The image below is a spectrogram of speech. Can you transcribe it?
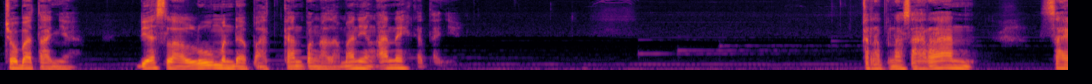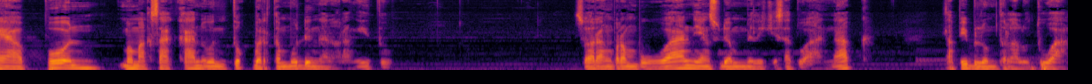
Coba tanya, dia selalu mendapatkan pengalaman yang aneh katanya. Karena penasaran, saya pun memaksakan untuk bertemu dengan orang itu. Seorang perempuan yang sudah memiliki satu anak, tapi belum terlalu tua.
